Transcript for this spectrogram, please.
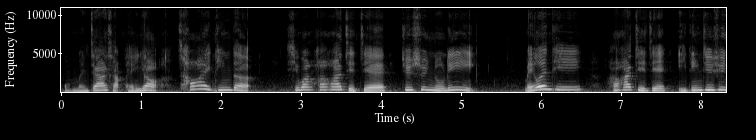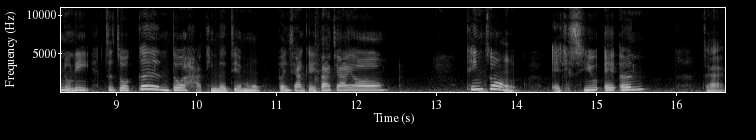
我们家小朋友超爱听的，希望花花姐姐继续努力，没问题。花花姐姐一定继续努力，制作更多好听的节目，分享给大家哟。听众 X U A N 在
